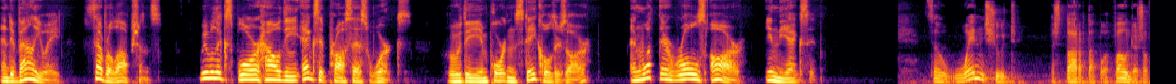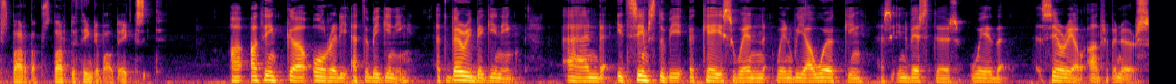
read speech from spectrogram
and evaluate several options. We will explore how the exit process works, who the important stakeholders are, and what their roles are in the exit. So, when should a startup or founders of startups start to think about exit? I think uh, already at the beginning, at the very beginning, and it seems to be a case when, when we are working as investors with serial entrepreneurs.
